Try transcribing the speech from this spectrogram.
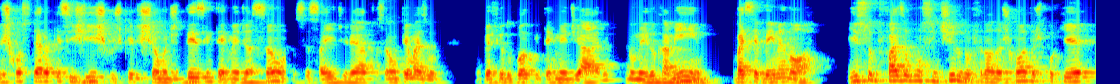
eles consideram que esses riscos que eles chamam de desintermediação, você sair direto, você não ter mais o, o perfil do banco intermediário no meio do caminho, vai ser bem menor. Isso faz algum sentido no final das contas, porque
